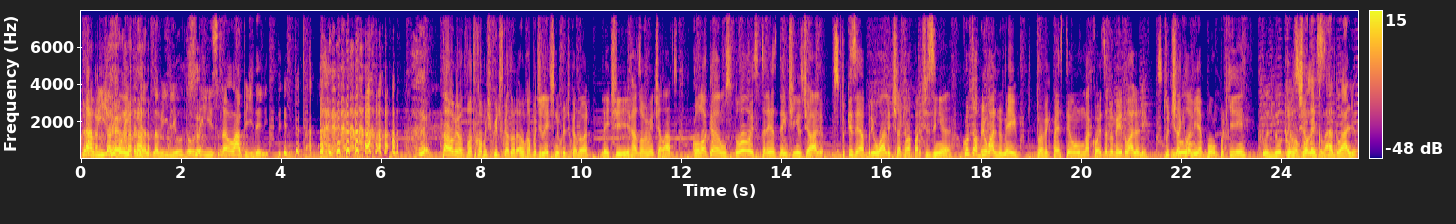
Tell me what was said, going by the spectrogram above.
pra mim já foi, tá ligado? Pra mim, Newton tem isso na lápide dele. Tá, ô, meu, tu bota o copo de liquidificador, o copo de leite no liquidificador, leite razoavelmente gelado. Coloca uns dois, três dentinhos de alho. Se tu quiser abrir o alho e tirar aquela partezinha. Quando tu abrir o alho no meio, tu vai ver que parece ter uma coisa no meio do alho ali. Se tu tirar o- aquilo ali é bom porque. O núcleo molecular do alho.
